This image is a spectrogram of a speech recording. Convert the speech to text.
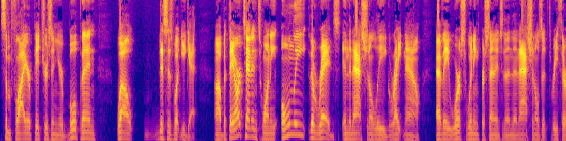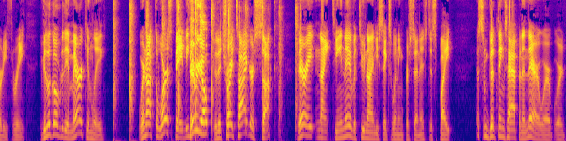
some flyer pitchers in your bullpen well, this is what you get. Uh, but they are 10 and 20. Only the Reds in the National League right now have a worse winning percentage than the Nationals at 333. If you look over to the American League, we're not the worst, baby. Here we go. The Detroit Tigers suck. They're 8 and 19. They have a 296 winning percentage despite some good things happening there where where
